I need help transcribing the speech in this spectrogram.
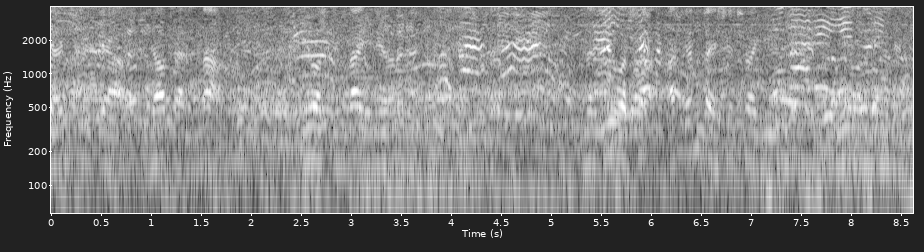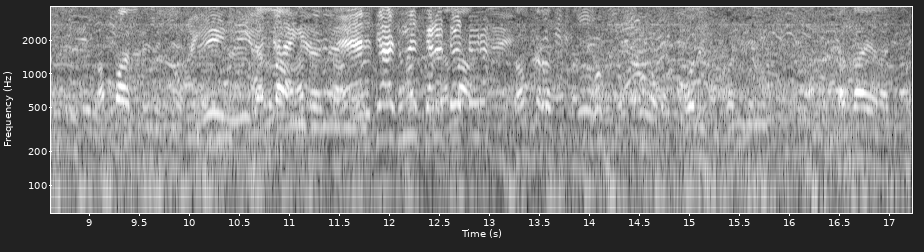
ಹಂಚಿಕೆಯ ಜವಾಬ್ದಾರಿಯನ್ನು ಇವತ್ತಿಂದ ಇನ್ನೇಳು ಈ ವರ್ಷ ಅತ್ಯಂತ ಯಶಸ್ವಿಯಾಗಿ ಅಪ್ಪ ಕೈಲಿಕ್ಕೆ ಹಬ್ಬ ಎಲ್ಲ ಸೌಕರ್ಯ ಪೊಲೀಸ್ ಸಿಬ್ಬಂದಿ ಕಂದಾಯ ಇಲಾಖೆ.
